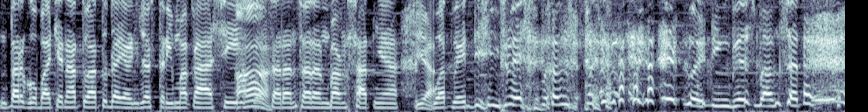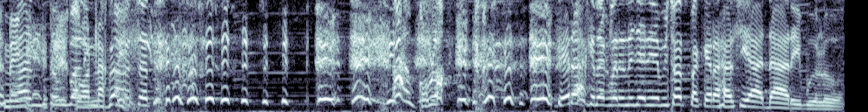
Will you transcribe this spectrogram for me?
ntar gue bacain atu-atu dah yang jelas terima kasih Ah. buat saran-saran bangsatnya Iya. buat wedding dress bangsat, wedding dress bangsat, Neng, antum paling bangsat. Ah, goblok. Yaudah kita kelarin aja di episode pakai rahasia dari bulu.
